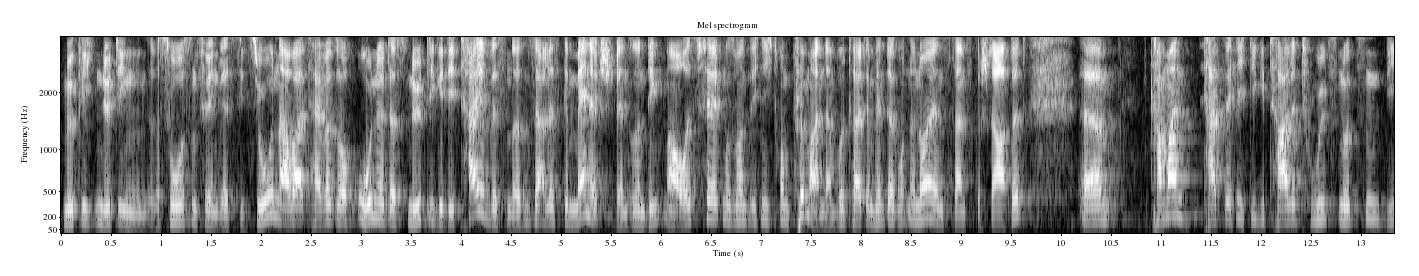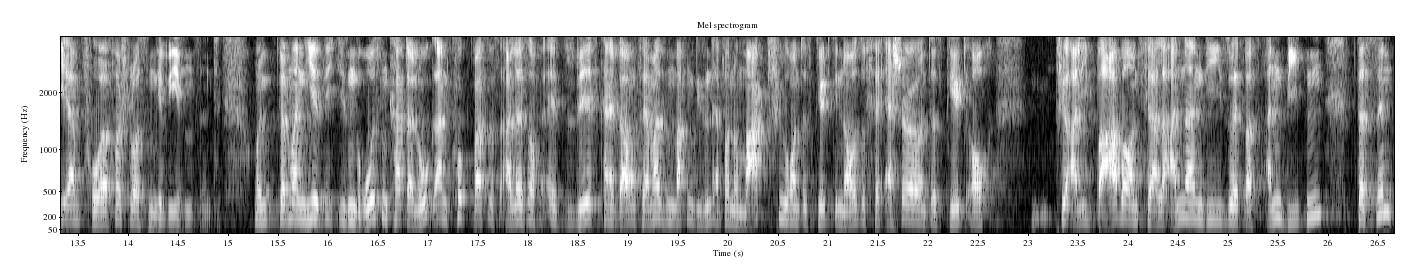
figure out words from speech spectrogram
möglichen nötigen Ressourcen für Investitionen, aber teilweise auch ohne das nötige Detailwissen. Das ist ja alles gemanagt. Wenn so ein Ding mal ausfällt, muss man sich nicht drum kümmern. Dann wird halt im Hintergrund eine neue Instanz gestartet. Ähm, kann man tatsächlich digitale Tools nutzen, die einem vorher verschlossen gewesen sind. Und wenn man hier sich diesen großen Katalog anguckt, was ist alles auf, ich will jetzt keine Werbung für Amazon machen, die sind einfach nur Marktführer und das gilt genauso für Azure und das gilt auch für Alibaba und für alle anderen, die so etwas anbieten. Das sind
